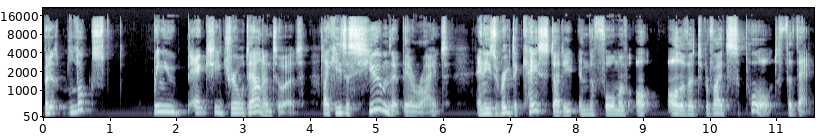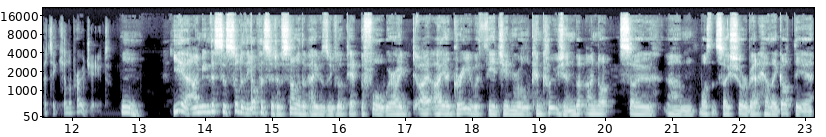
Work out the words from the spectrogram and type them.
but it looks, when you actually drill down into it, like he's assumed that they're right, and he's rigged a case study in the form of o- Oliver to provide support for that particular project. Mm. Yeah, I mean, this is sort of the opposite of some of the papers we've looked at before, where I, I, I agree with their general conclusion, but I'm not so um, wasn't so sure about how they got there.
